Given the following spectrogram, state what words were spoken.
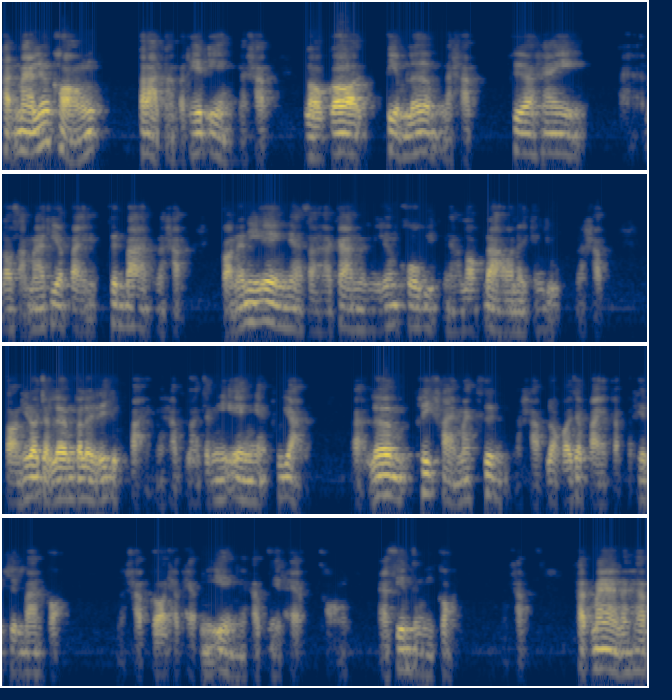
ถัดมาเรื่องของตลาดต่างประเทศเองนะครับ เราก็เตรียมเริ่มนะครับ เพื่อให้ เราสามารถที่จะไปเพื่อนบ้านนะครับ ก่อนหน้านี้เองเนี่ยสถานการณ์มันมีเรื่องโควิดเนี่ยล็อกดาวน์อะไรกันอยู่นะครับ ตอนที่เราจะเริ่มก็เลยได้หยุดไปนะครับ หลังจากนี้เองเนี่ยทุกอย่างเริ่มคลี่คลายมากขึ้นนะครับ เราก็จะไปกับประเทศเพื่อนบ้านก่อนนะครับ ก็แถบนี้เองนะครับในแถบของอาเซียนตรงนี้ก่อนนะครับถัดมานะครับ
